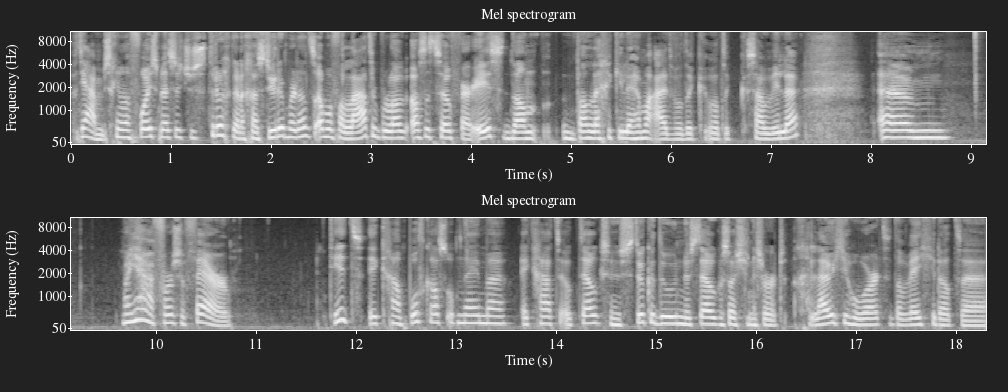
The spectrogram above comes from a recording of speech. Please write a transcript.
ja, misschien wel voice messages terug kunnen gaan sturen. Maar dat is allemaal van later belang. Als het zover is, dan, dan leg ik jullie helemaal uit wat ik, wat ik zou willen. Um, maar ja, voor zover. Dit, ik ga een podcast opnemen. Ik ga het ook telkens in stukken doen. Dus telkens als je een soort geluidje hoort, dan weet je dat, uh,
